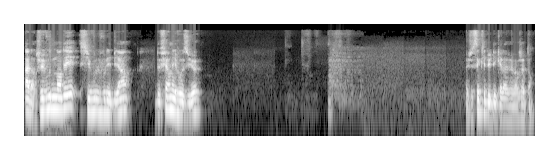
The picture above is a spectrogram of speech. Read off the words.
Alors, je vais vous demander, si vous le voulez bien, de fermer vos yeux. Je sais qu'il y a du décalage, alors j'attends.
